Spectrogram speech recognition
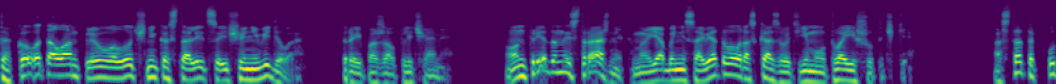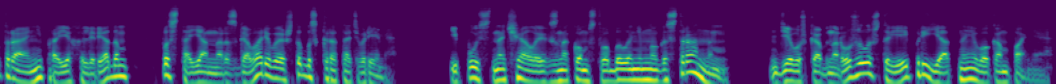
«Такого талантливого лучника столица еще не видела», — Трей пожал плечами. «Он преданный стражник, но я бы не советовал рассказывать ему твои шуточки». Остаток утра они проехали рядом, постоянно разговаривая, чтобы скоротать время. И пусть начало их знакомства было немного странным, девушка обнаружила, что ей приятна его компания.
